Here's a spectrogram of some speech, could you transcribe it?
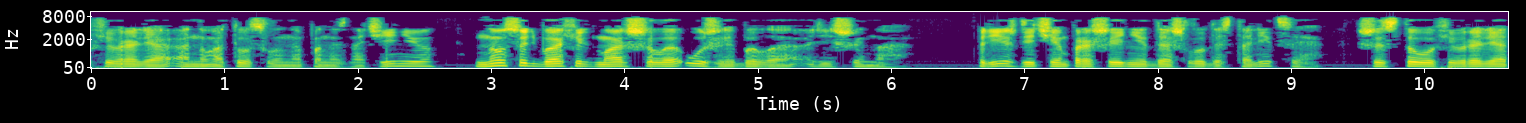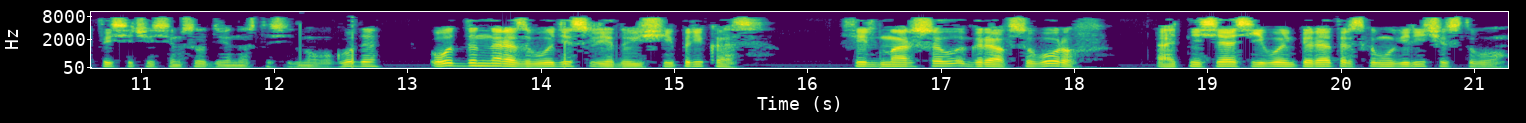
февраля оно отослано по назначению, но судьба фельдмаршала уже была решена. Прежде чем прошение дошло до столицы, 6 февраля 1797 года отдан на разводе следующий приказ. Фельдмаршал граф Суворов, отнесясь его императорскому величеству,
